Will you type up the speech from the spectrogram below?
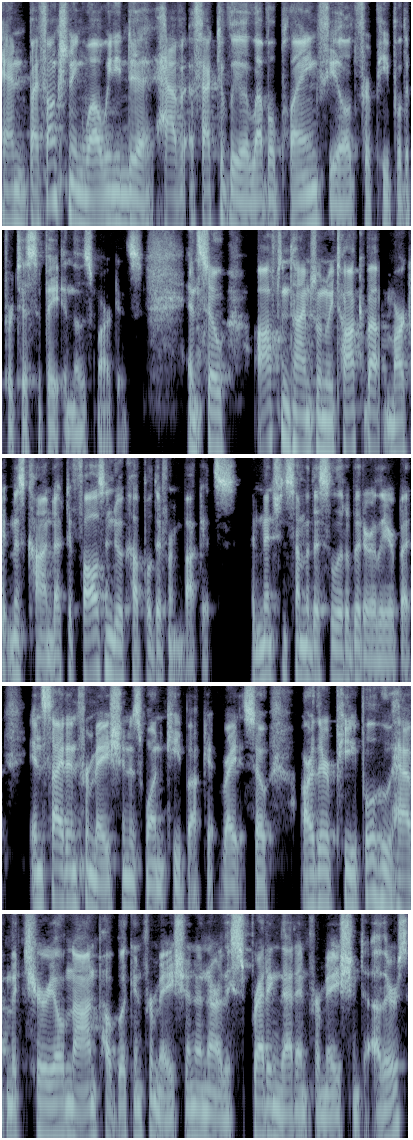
And by functioning well, we need to have effectively a level playing field for people to participate in those markets. And so, oftentimes, when we talk about market misconduct, it falls into a couple different buckets. I mentioned some of this a little bit earlier, but inside information is one key bucket, right? So, are there people who have material non public information and are they spreading that information to others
